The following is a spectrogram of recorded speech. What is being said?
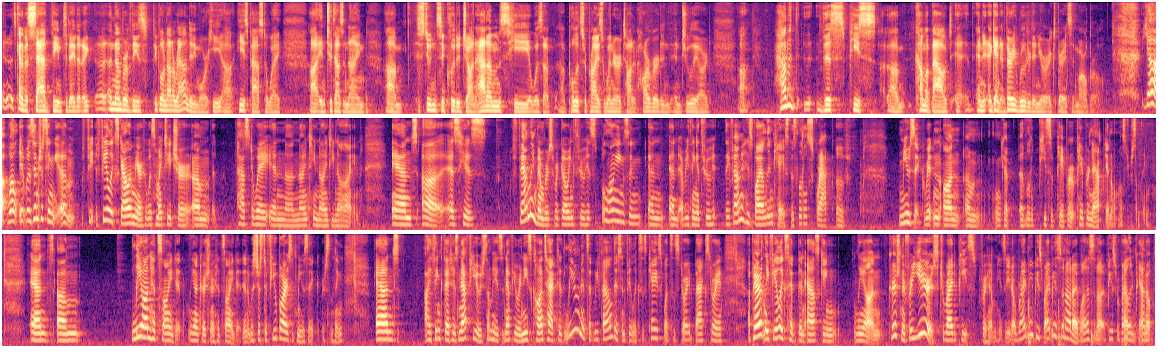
and it's kind of a sad theme today that a, a number of these people are not around anymore. He uh, he's passed away uh, in 2009. Um, his students included John Adams. He was a, a Pulitzer Prize winner, taught at Harvard and, and Juilliard. Uh, how did th- this piece um, come about? And again, very rooted in your experience at Marlboro. Yeah, well, it was interesting. Um, F- Felix Galimir, who was my teacher, um, passed away in uh, 1999. And uh, as his family members were going through his belongings and, and, and everything, and through hi- they found in his violin case this little scrap of music written on um, like a, a little piece of paper, paper napkin almost or something. And um, Leon had signed it. Leon Kirchner had signed it, and it was just a few bars of music or something. And I think that his nephew, somebody, his nephew or niece, contacted Leon and said, "We found this in Felix's case. What's the story, backstory?" And apparently, Felix had been asking Leon Kirchner for years to write a piece for him. He said, "You know, write me a piece. Write me a sonata. I want a sonata, a piece for violin and piano."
